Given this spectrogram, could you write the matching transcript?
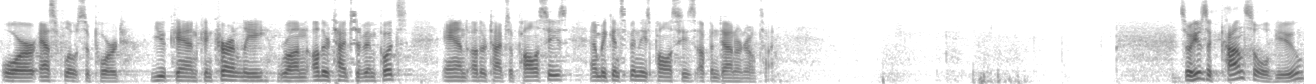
or S-flow support. You can concurrently run other types of inputs and other types of policies, and we can spin these policies up and down in real time. So here's a console view.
